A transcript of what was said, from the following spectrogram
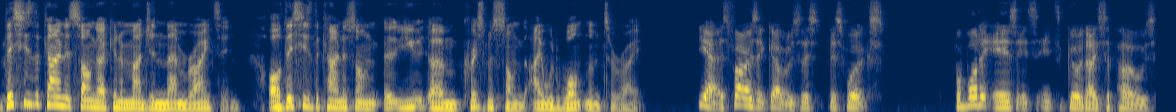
This is the kind of song I can imagine them writing. oh, this is the kind of song, uh, you um, Christmas song that I would want them to write. yeah, as far as it goes, this this works for what it is. It's it's good, I suppose.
